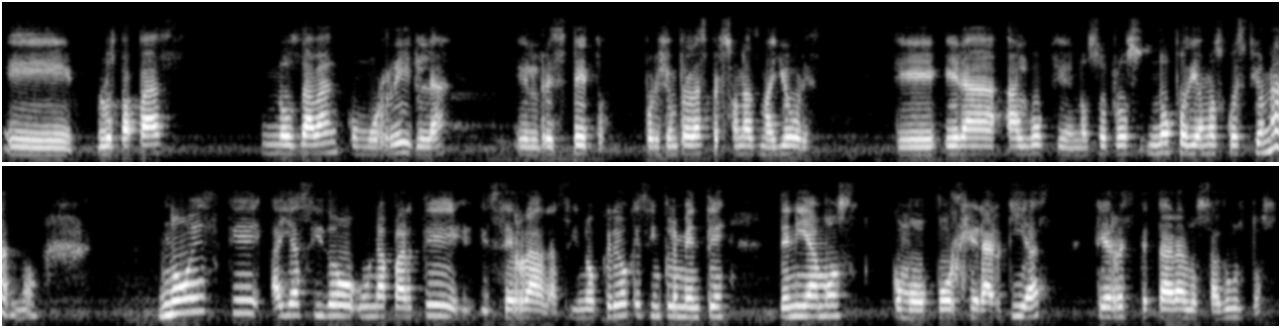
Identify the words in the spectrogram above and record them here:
eh, los papás nos daban como regla el respeto, por ejemplo, a las personas mayores, que era algo que nosotros no podíamos cuestionar, ¿no? No es que haya sido una parte cerrada, sino creo que simplemente teníamos como por jerarquías que respetar a los adultos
